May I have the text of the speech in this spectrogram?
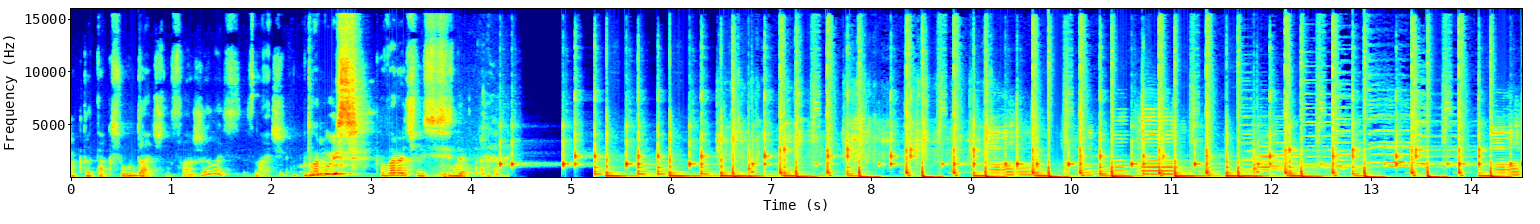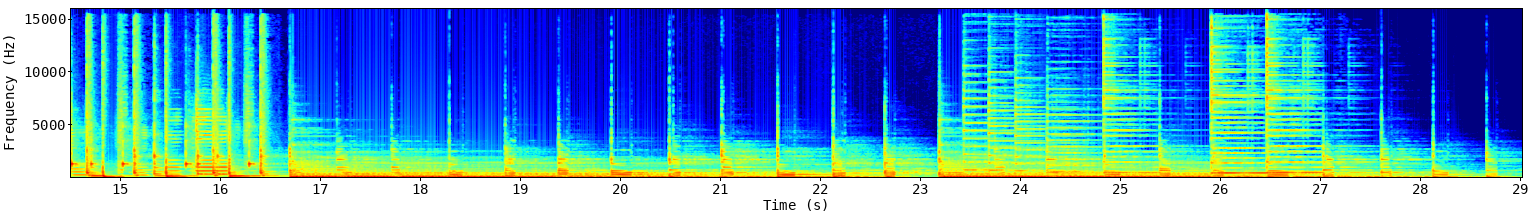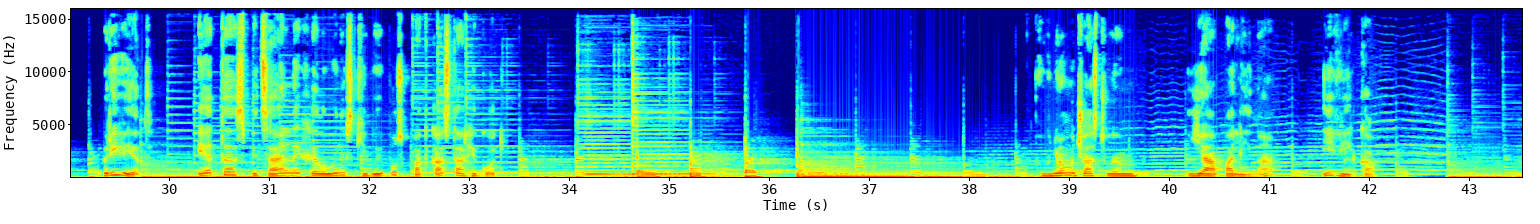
как-то так все удачно сложилось, знаешь. Думаешь? Поворачивайся сюда. Это специальный хэллоуиновский выпуск подкаста «Архикод». В нем участвуем я, Полина, и Вика.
